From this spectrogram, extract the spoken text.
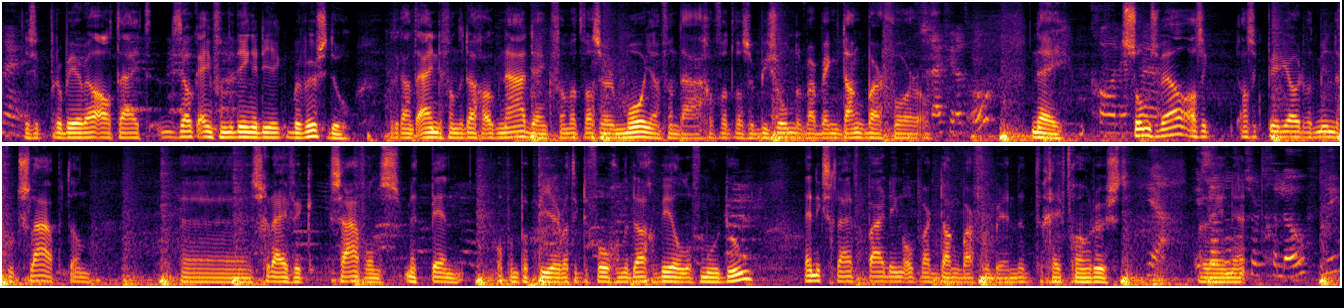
Nee. Dus ik probeer wel altijd... Het is ook een van de dingen die ik bewust doe. Dat ik aan het einde van de dag ook nadenk van... wat was er mooi aan vandaag? Of wat was er bijzonder? Waar ben ik dankbaar voor? Of, Schrijf je dat op? nee, even- Soms wel, als ik, als ik periode wat minder goed slaap, dan eh, schrijf ik s'avonds met pen op een papier wat ik de volgende dag wil of moet doen. En ik schrijf een paar dingen op waar ik dankbaar voor ben. Dat geeft gewoon rust. Ja. Is Alleen, dat nog eh, een soort geloofding?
